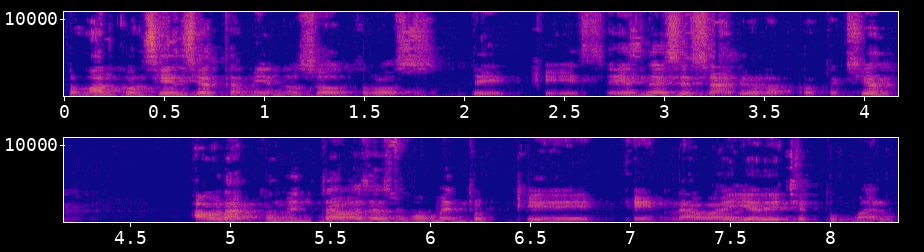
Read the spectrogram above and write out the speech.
tomar conciencia también nosotros de que es necesario la protección. Ahora, comentabas hace un momento que en la bahía de Chetumal,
